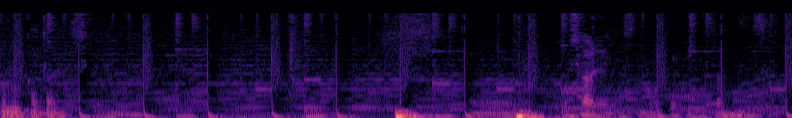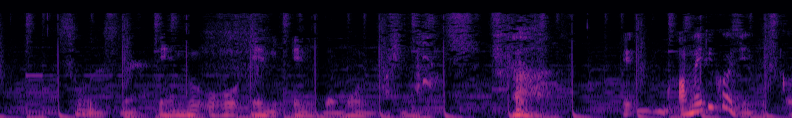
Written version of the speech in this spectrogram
この方ですけどね。うんおしゃれですね、デビッド・モンさん。そうですね。M-O-N-N でモンなんだ。あ え、アメリカ人ですか、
